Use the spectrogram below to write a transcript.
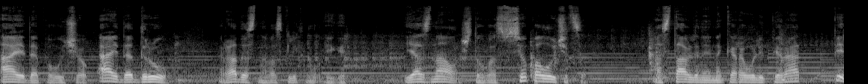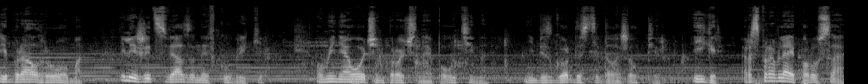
«Ай да, паучок! Ай да, друг!» — радостно воскликнул Игорь. «Я знал, что у вас все получится». Оставленный на карауле пират перебрал Рома, и лежит связанный в кубрике. У меня очень прочная паутина», — не без гордости доложил Пир. «Игорь, расправляй паруса.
